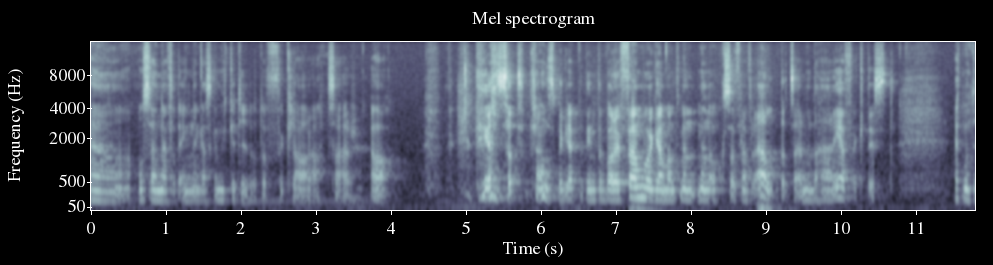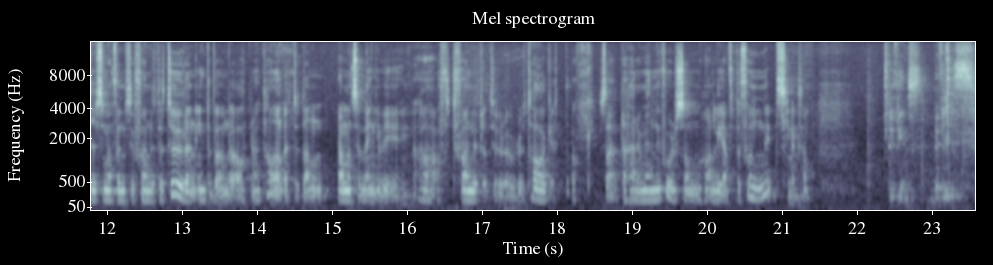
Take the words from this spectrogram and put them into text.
Uh, och sen har jag fått ägna ganska mycket tid åt att förklara att så här, ja, dels att transbegreppet inte bara är fem år gammalt men, men också framförallt att så här, men det här är faktiskt ett motiv som har funnits i skönlitteraturen, inte bara under 1800-talet utan ja, men så länge vi har haft skönlitteratur överhuvudtaget. Och så här, det här är människor som har levt och funnits. Mm. Liksom. Det finns bevis.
